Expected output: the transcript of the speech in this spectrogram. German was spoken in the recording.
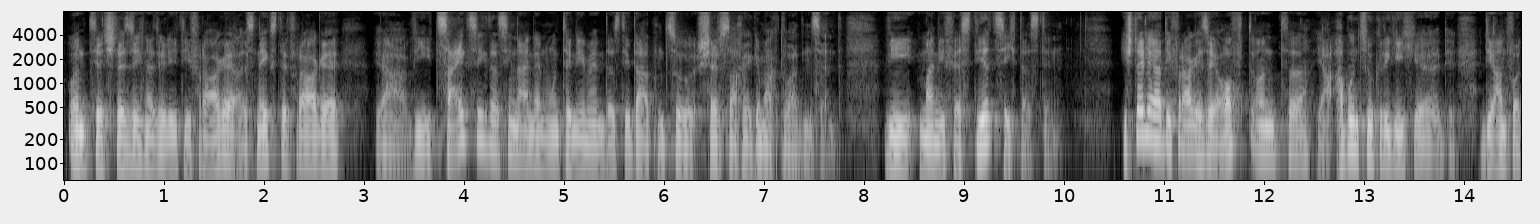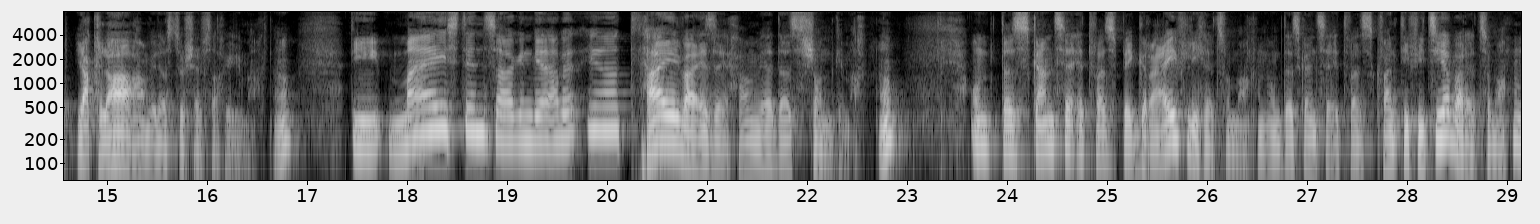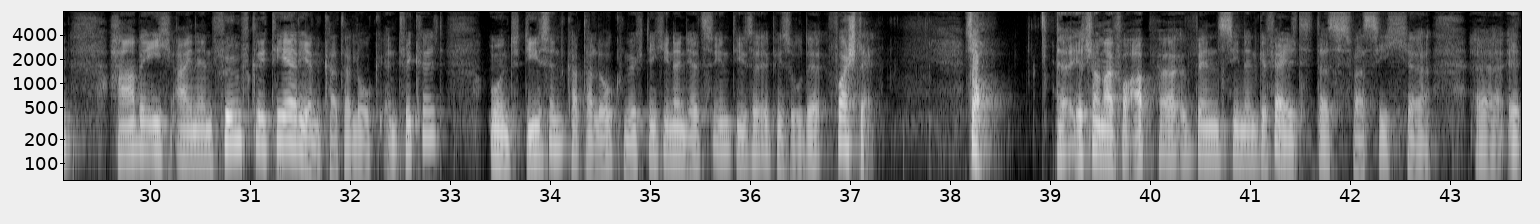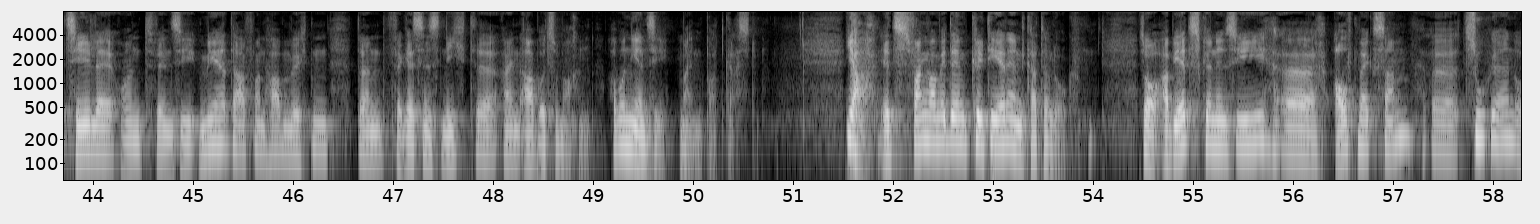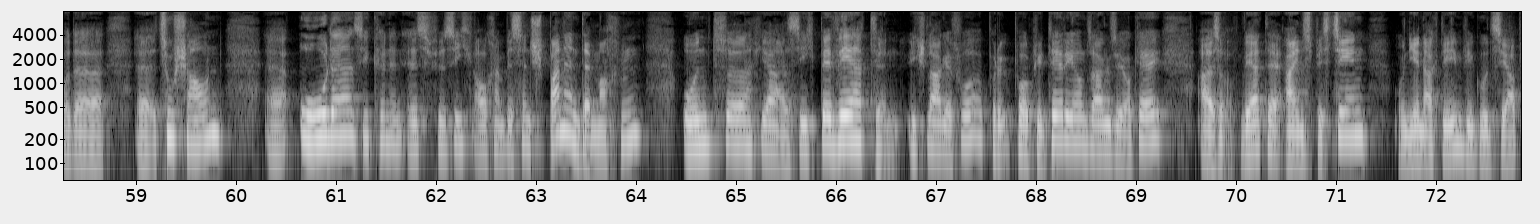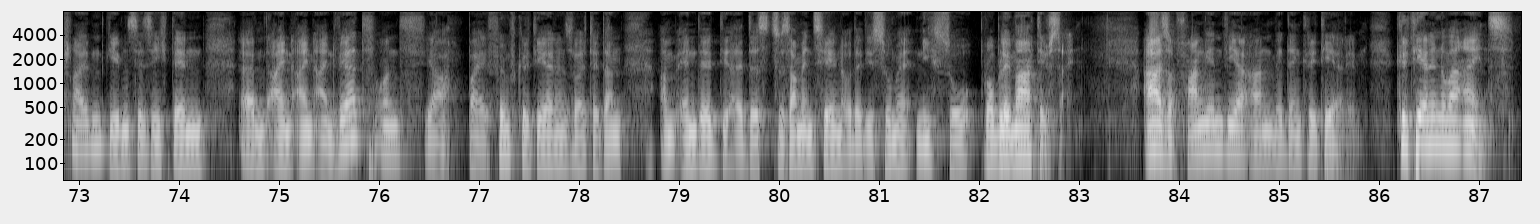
Und jetzt stellt sich natürlich die Frage, als nächste Frage, ja, wie zeigt sich das in einem Unternehmen, dass die Daten zur Chefsache gemacht worden sind? Wie manifestiert sich das denn? Ich stelle ja die Frage sehr oft und äh, ja, ab und zu kriege ich äh, die Antwort, ja klar haben wir das zur Chefsache gemacht. Ne? Die meisten sagen mir aber, ja, teilweise haben wir das schon gemacht. Ne? Um das Ganze etwas begreiflicher zu machen, um das Ganze etwas quantifizierbarer zu machen, habe ich einen Fünf-Kriterien-Katalog entwickelt und diesen Katalog möchte ich Ihnen jetzt in dieser Episode vorstellen. So, äh, Jetzt schon mal vorab, äh, wenn es Ihnen gefällt, das, was ich äh, erzähle und wenn Sie mehr davon haben möchten, dann vergessen Sie nicht, ein Abo zu machen. Abonnieren Sie meinen Podcast. Ja, jetzt fangen wir mit dem Kriterienkatalog. So, ab jetzt können Sie äh, aufmerksam äh, zuhören oder äh, zuschauen äh, oder Sie können es für sich auch ein bisschen spannender machen und äh, ja, sich bewerten. Ich schlage vor, pro Kriterium sagen Sie, okay, also Werte eins bis zehn und je nachdem, wie gut Sie abschneiden, geben Sie sich denn ähm, ein, ein, ein Wert und ja, bei fünf Kriterien sollte dann am Ende das Zusammenzählen oder die Summe nicht so problematisch sein. Also fangen wir an mit den Kriterien. Kriterien Nummer eins.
